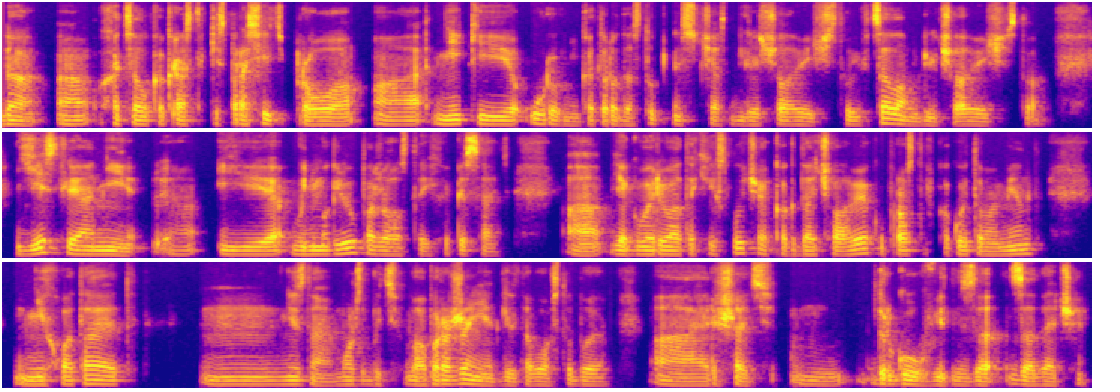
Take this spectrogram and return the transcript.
Да, а, хотел как раз-таки спросить про а, некие уровни, которые доступны сейчас для человечества и в целом для человечества. Есть ли они, э, и вы не могли бы, пожалуйста, их описать? А, я говорю о таких случаях, когда человеку просто в какой-то момент не хватает, не знаю, может быть, воображения для того, чтобы решать другого вида задачи.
